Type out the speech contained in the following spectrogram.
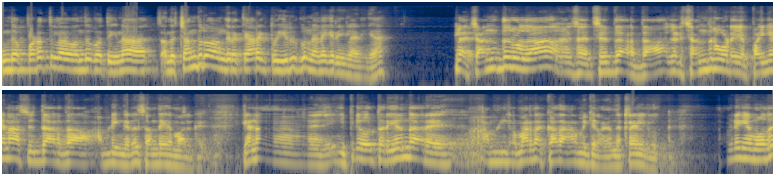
இந்த படத்துல வந்து பாத்தீங்கன்னா அந்த சந்துருங்கிற கேரக்டர் இருக்குன்னு நினைக்கிறீங்களா நீங்க? இல்ல சந்துரு தான் சித்தார்த்தா இல்லை சந்துருவுடைய பையனா சித்தார்த்தா அப்படிங்கிறது சந்தேகமா இருக்கு. ஏன்னா இப்படி ஒருத்தர் இருந்தாரு அப்படின்ற மாதிரி தான் கதை ஆரம்பிக்கிறாங்க இந்த ட்ரெயிலர்கள் அப்படிங்கும் போது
